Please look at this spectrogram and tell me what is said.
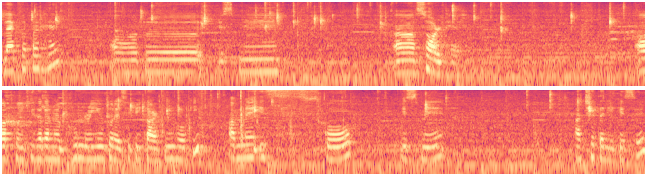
ब्लैक पेपर है। और इसमें सॉल्ट है। और कोई चीज़ अगर मैं भूल रही हूँ तो रेसिपी काटनी होगी। अब मैं इसको, इसमें अच्छे तरीके से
